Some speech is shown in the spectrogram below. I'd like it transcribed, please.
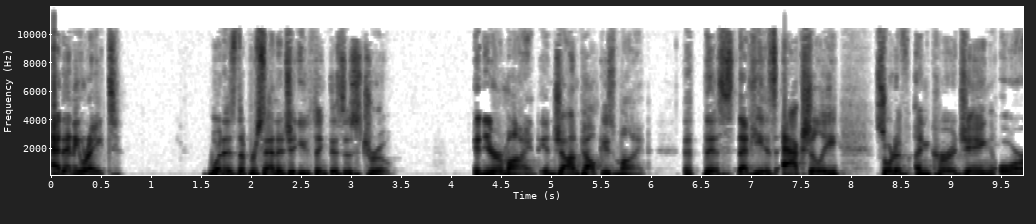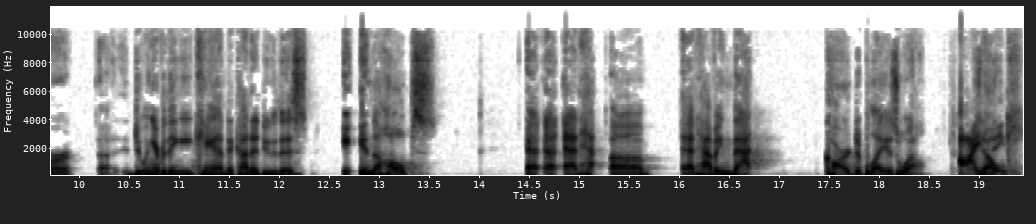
at any rate, what is the percentage that you think this is true in your mind, in John Pelkey's mind, that this, that he is actually sort of encouraging or uh, doing everything he can to kind of do this in the hopes at, at, at, ha- uh, at having that card to play as well. I You know- think.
